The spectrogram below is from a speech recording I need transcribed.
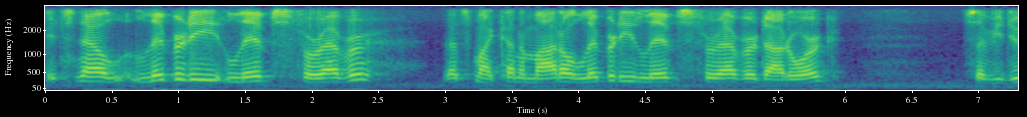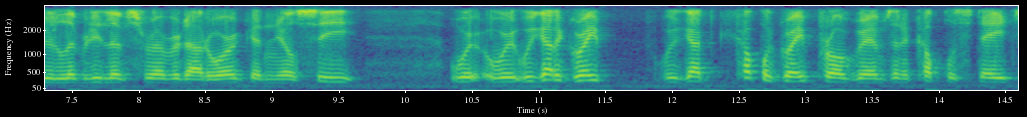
It's now Liberty Lives Forever. That's my kind of motto: LibertyLivesForever.org. So if you do libertylivesforever.org, and you'll see we're, we we got a great we got a couple of great programs in a couple of states,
